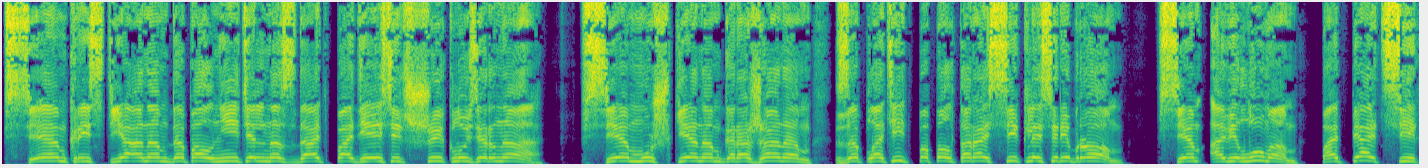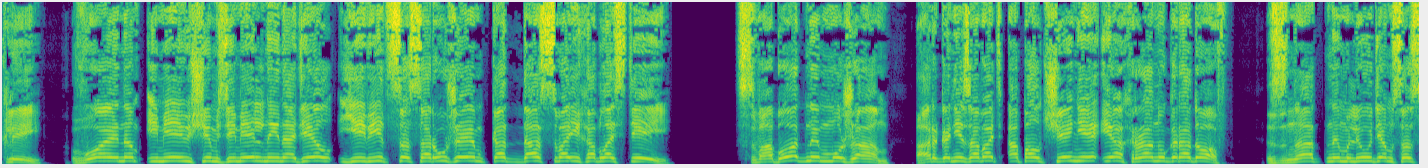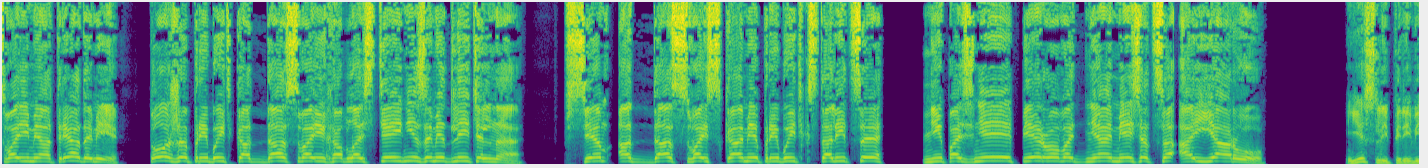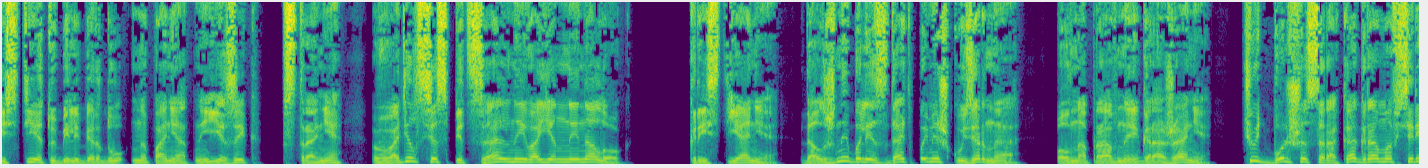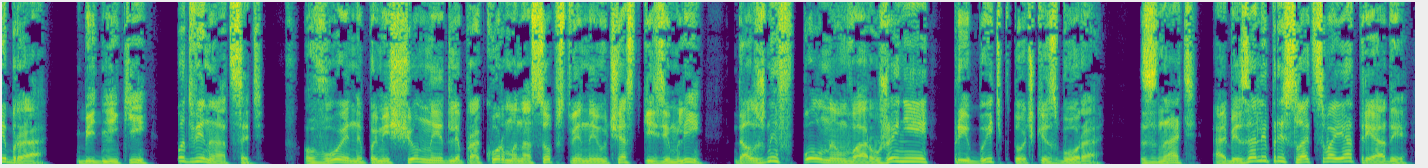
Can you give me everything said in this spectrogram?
Всем крестьянам дополнительно сдать по 10 шиклу зерна, всем мушкенам-горожанам заплатить по полтора сикля серебром, всем авилумам по пять сиклей, воинам, имеющим земельный надел, явиться с оружием к отда своих областей, свободным мужам организовать ополчение и охрану городов, знатным людям со своими отрядами тоже прибыть к отда своих областей незамедлительно, всем отда с войсками прибыть к столице не позднее первого дня месяца Айяру. Если перевести эту белиберду на понятный язык, в стране вводился специальный военный налог. Крестьяне должны были сдать по мешку зерна, полноправные горожане – чуть больше 40 граммов серебра, бедняки – по 12. Воины, помещенные для прокорма на собственные участки земли, должны в полном вооружении прибыть к точке сбора. Знать обязали прислать свои отряды,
